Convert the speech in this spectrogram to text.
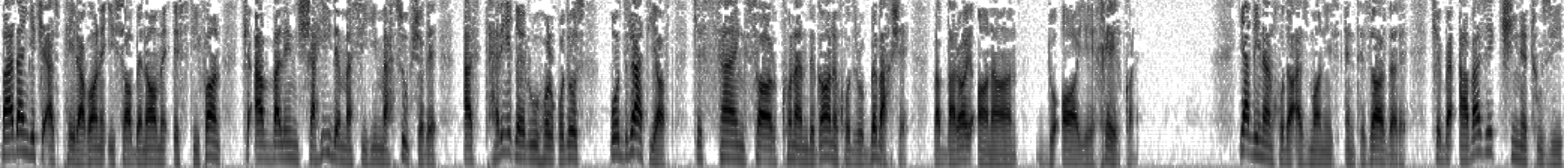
بعدا یکی از پیروان عیسی به نام استیفان که اولین شهید مسیحی محسوب شده از طریق روح القدس قدرت یافت که سنگسار کنندگان خود رو ببخشه و برای آنان دعای خیر کنه. یقینا خدا از ما نیز انتظار داره که به عوض کین توزی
